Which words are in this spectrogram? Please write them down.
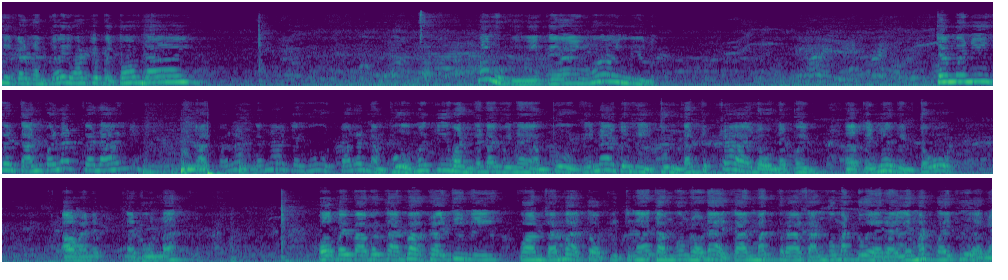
มีกำลังใจว่าจะไปตอบได้ไม่รู้ปีวีเปียไม่แต่มันนี่ก็ตันปลัดก็ได้นี่ ตันปลัดก็น่าจะยูดปลัดอำเภอเมื่อกี้วันก็ได้ไปในอำเภอก็น่าจะมีทุนการศึกษาโดนในไปเป็นเนี่ยเป็นโต เอาให้นายพูนนะ ออกไปป่าประกาศว่าใครที่มีความสามารถตอบปริศนาธรรมของเราได้การมัดตราสังก็มัดด้วยอะไร และมัดไว้เพื่ออะไร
